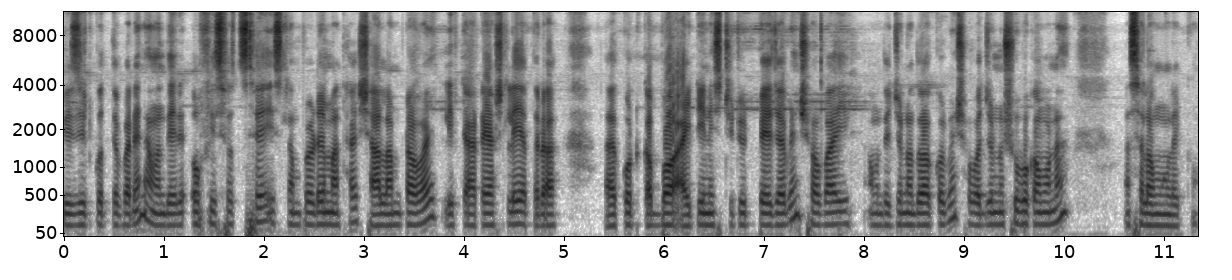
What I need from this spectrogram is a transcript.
ভিজিট করতে পারেন। আমাদের অফিস হচ্ছে ইসলাম রোডের মাথায় শালাম টাওয়ার লিফটে আটে আসলেই আপনারা কোটকাব্য আইটি ইনস্টিটিউট পেয়ে যাবেন। সবাই আমাদের জন্য দোয়া করবেন। সবার জন্য শুভকামনা। আসসালামু আলাইকুম।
